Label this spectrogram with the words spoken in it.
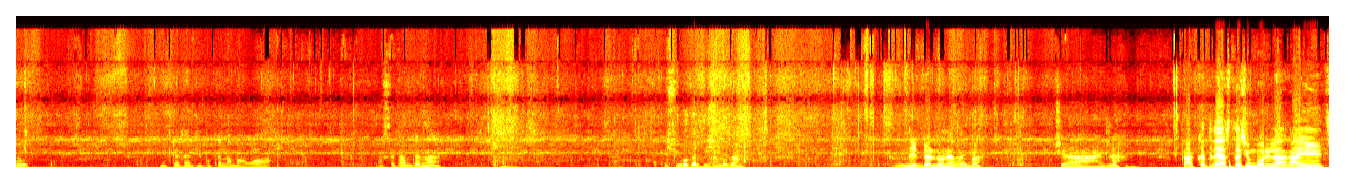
हो. मोठ्यासारखी पकड ना भावा. असं काम कर ना. पिशवी पकड पिशवी पकड. नीट धर दोन येतात बा चायला ताकदले असतं चिंबोरीला काहीच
